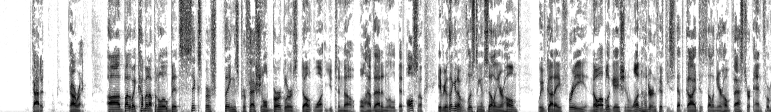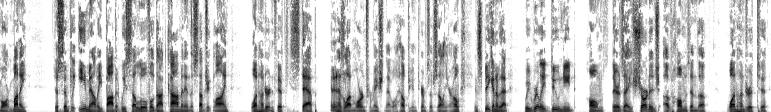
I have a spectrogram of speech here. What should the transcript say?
Got it. Okay. All right. Uh, by the way, coming up in a little bit, six per- things professional burglars don't want you to know. We'll have that in a little bit. Also, if you're thinking of listing and selling your home, we've got a free, no obligation, 150 step guide to selling your home faster and for more money. Just simply email me, bob at wesellouisville.com, and in the subject line, 150 step. And it has a lot more information that will help you in terms of selling your home. And speaking of that, we really do need homes. There's a shortage of homes in the 100 to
